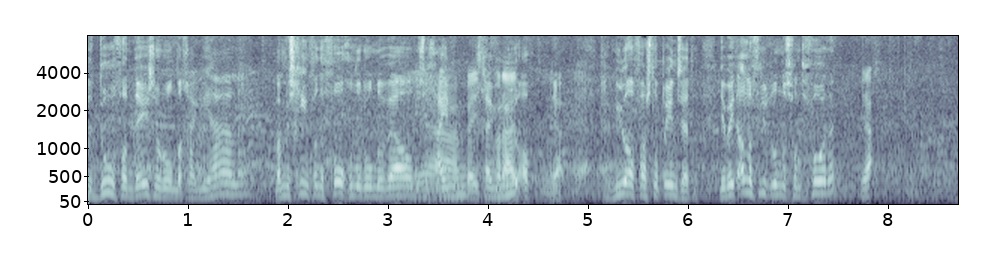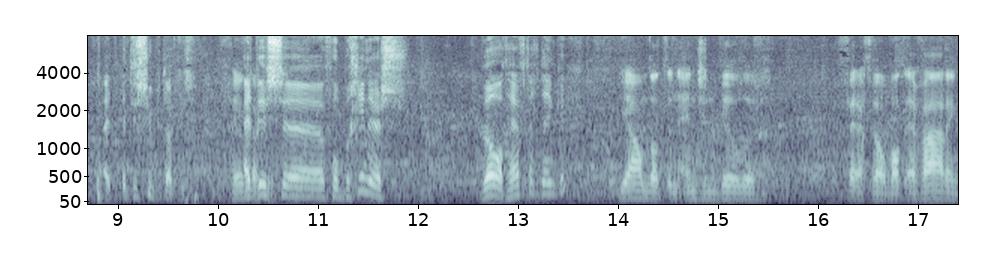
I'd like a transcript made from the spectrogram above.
het doel van deze ronde ga ik niet halen. Maar misschien van de volgende ronde wel. Dus Ja, dan ga, je, ga, ik nu al, Ja, ja, ja. ga ik nu alvast op inzetten. Je weet alle vier rondes van tevoren. Ja, Het, het is super tactisch. heel Het tactisch. is eh, voor beginners wel wat heftig, denk ik. Ja, omdat een engine builder vergt wel wat ervaring.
